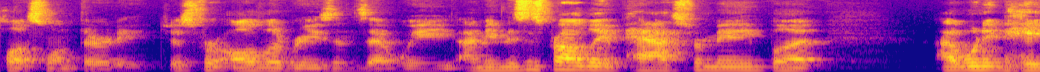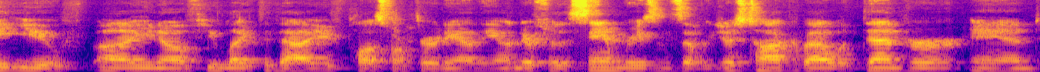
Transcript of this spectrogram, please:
plus one thirty, just for all the reasons that we. I mean, this is probably a pass for me, but I wouldn't hate you. Uh, you know, if you like the value of plus one thirty on the under for the same reasons that we just talked about with Denver and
